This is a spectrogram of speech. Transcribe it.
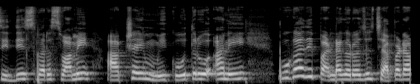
సిద్ధేశ్వర స్వామి అక్షయ్ మీ కూతురు అని ఉగాది పండగ రోజు చెప్పడం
